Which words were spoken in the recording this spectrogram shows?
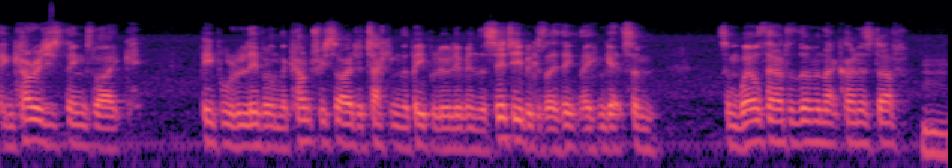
encourages things like people who live on the countryside attacking the people who live in the city because they think they can get some some wealth out of them and that kind of stuff Hmm.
